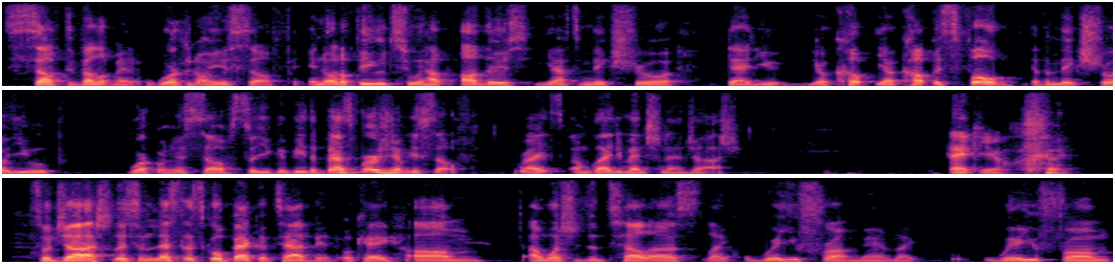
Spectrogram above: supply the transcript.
Self-development working on yourself. In order for you to help others you have to make sure that you your cup your cup is full. You have to make sure you work on yourself so you can be the best version of yourself right? So i'm glad you mentioned that josh. Thank you. So josh listen let's let's go back a tad bit okay? Um i want you to tell us like where you from man? Like where you from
